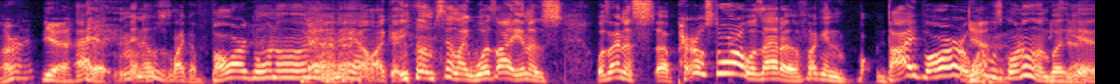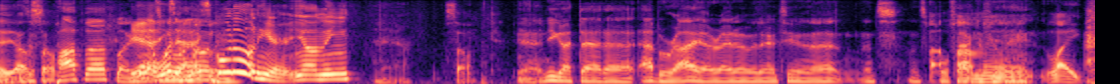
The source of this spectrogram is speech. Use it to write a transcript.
all right. Yeah. I had a man. There was like a bar going on. Yeah. and they like a, you know what I'm saying. Like, was I in a s- was I in a s- apparel store or was I at a fucking b- dive bar or Yeah. what was going on? But Exactly. yeah, Is yeah. So a pop up? Like, Yeah, yeah, what's what, what's going on here? You know what I mean? Yeah. So Yeah, and you got that uh, Aburaya right over there too. That that's that's a cool oh factor for me. man, like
